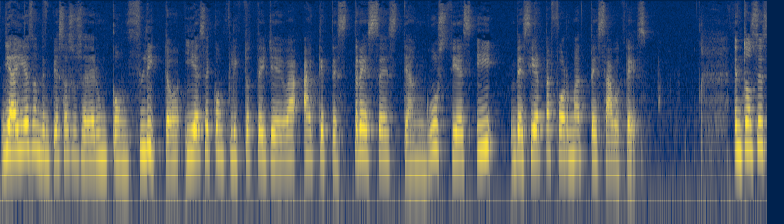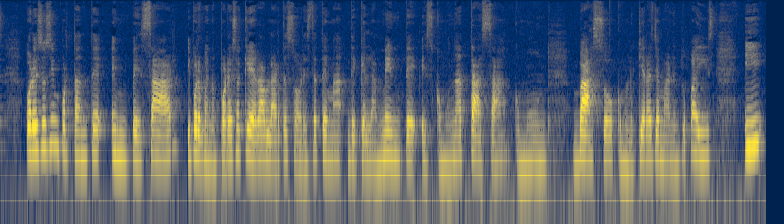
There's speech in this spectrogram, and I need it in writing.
y ahí es donde empieza a suceder un conflicto y ese conflicto te lleva a que te estreses, te angusties y de cierta forma te sabotees. Entonces, por eso es importante empezar, y por, bueno, por eso quiero hablarte sobre este tema de que la mente es como una taza, como un vaso, como lo quieras llamar en tu país, y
